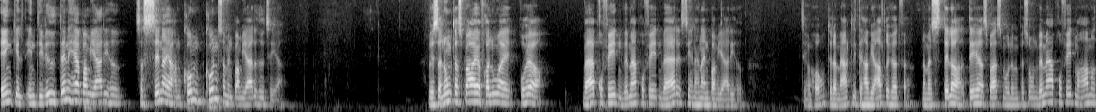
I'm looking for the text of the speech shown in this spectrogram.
enkelt individ den her barmhjertighed, så sender jeg ham kun, kun som en barmhjertighed til jer. Hvis der er nogen, der spørger jer fra nu af, prøv hør, hvad er profeten? Hvem er profeten? Hvad er det? Siger han, han er en barmhjertighed. Det er, det er da mærkeligt, det har vi aldrig hørt før. Når man stiller det her spørgsmål om en person, hvem er profet Mohammed?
